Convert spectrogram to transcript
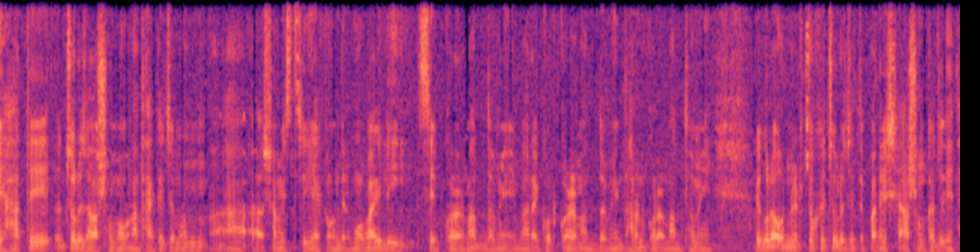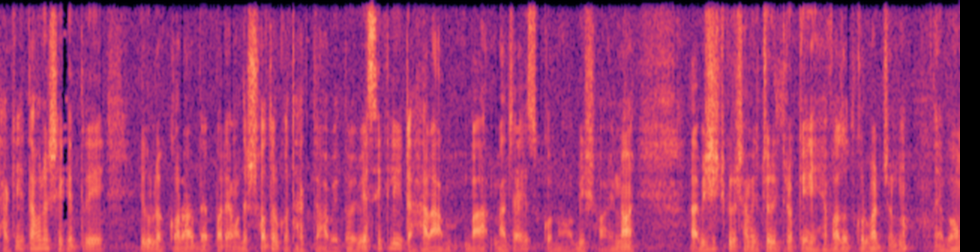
বেহাতে চলে যাওয়ার সম্ভাবনা থাকে, যেমন স্বামী স্ত্রী অ্যাকাউন্টের মোবাইলেই সেভ করার মাধ্যমে বা রেকর্ড করার মাধ্যমে, ধারণ করার মাধ্যমে এগুলো অন্যের চোখে চলে যেতে পারে, সে আশঙ্কা যদি থাকে, তাহলে সেক্ষেত্রে এগুলো করার ব্যাপারে আমাদের সতর্ক থাকতে হবে। তবে বেসিক্যালি এটা হারাম বা নাজায়েজ কোনো বিষয় নয়। বিশেষ করে স্বামীর চরিত্রকে হেফাজত করবার জন্য এবং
